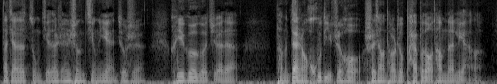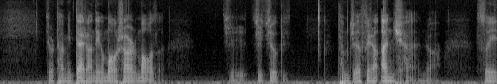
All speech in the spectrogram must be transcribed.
大家的总结的人生经验就是，黑哥哥觉得他们戴上呼地之后，摄像头就拍不到他们的脸了，就是他们戴上那个帽衫的帽子，就就就他们觉得非常安全，知道吧？所以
